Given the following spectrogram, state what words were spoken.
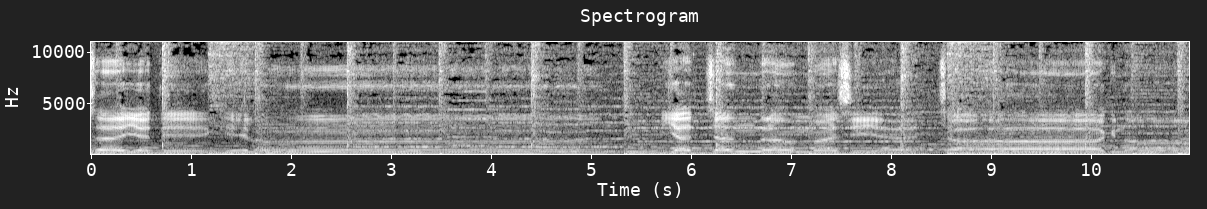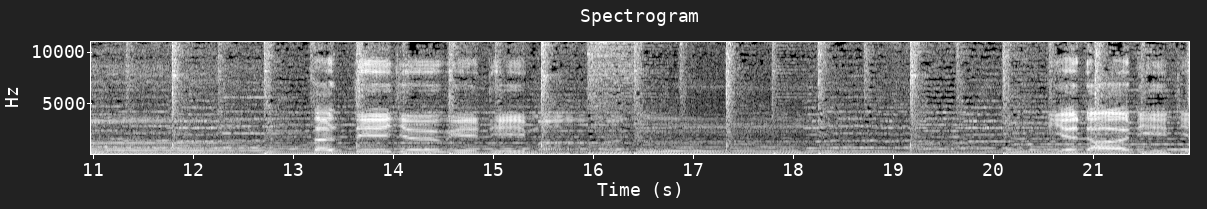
जगद्भासयते खिलम् यच्चन्द्रमसि यच्चाग्ना तद्तेजविधि मामकम् यदादित्य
